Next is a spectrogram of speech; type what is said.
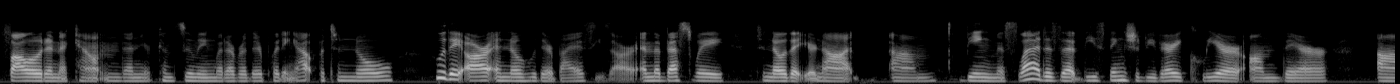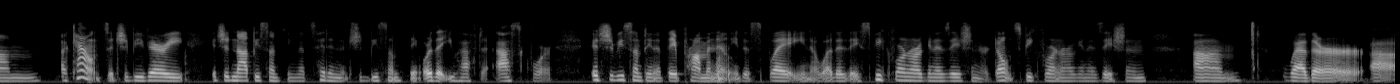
followed an account and then you're consuming whatever they're putting out, but to know who they are and know who their biases are. And the best way to know that you're not um, being misled is that these things should be very clear on their um, accounts. It should be very, it should not be something that's hidden. It should be something, or that you have to ask for. It should be something that they prominently display, you know, whether they speak for an organization or don't speak for an organization. Um, whether, uh,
